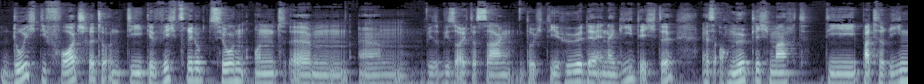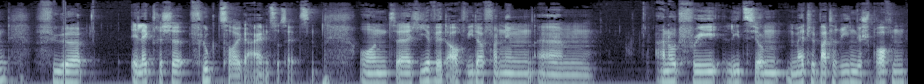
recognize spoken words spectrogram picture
durch die Fortschritte und die Gewichtsreduktion und ähm, ähm, wie, wie soll ich das sagen, durch die Höhe der Energiedichte es auch möglich macht, die Batterien für elektrische Flugzeuge einzusetzen. Und äh, hier wird auch wieder von dem ähm, Anode-Free Lithium-Metal-Batterien gesprochen,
